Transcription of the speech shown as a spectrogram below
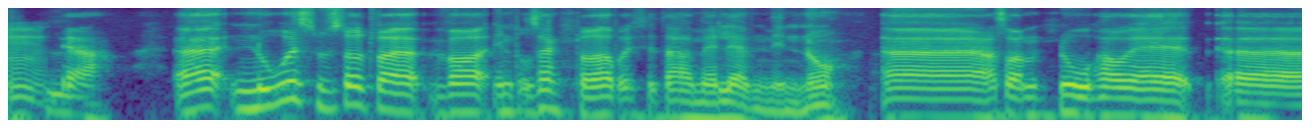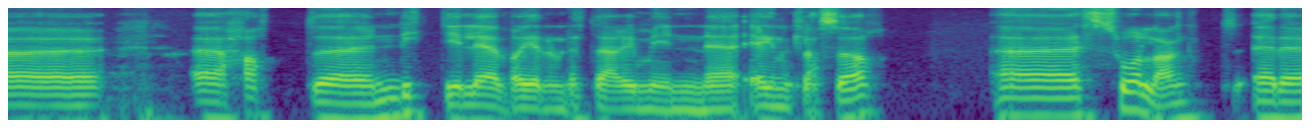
Mm. Ja. Uh, noe som stod var, var interessant når jeg har brukt dette her med elevene mine nå. Uh, altså, nå har jeg eh, hatt eh, 90 elever gjennom dette her i mine eh, egne klasser. Eh, så langt er det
